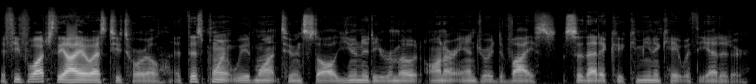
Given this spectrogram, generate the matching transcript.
If you've watched the iOS tutorial, at this point we'd want to install Unity Remote on our Android device so that it could communicate with the editor.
